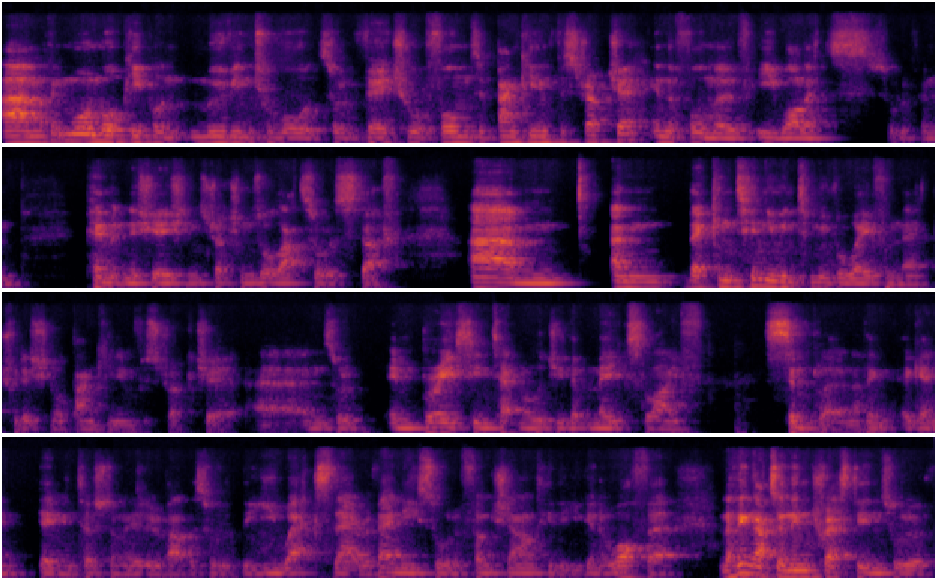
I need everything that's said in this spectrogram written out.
um, I think more and more people are moving towards sort of virtual forms of banking infrastructure in the form of e-wallets, sort of and payment initiation instructions, all that sort of stuff. Um, and they're continuing to move away from their traditional banking infrastructure uh, and sort of embracing technology that makes life simpler. And I think again, Damien touched on earlier about the sort of the UX there of any sort of functionality that you're going to offer. And I think that's an interesting sort of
